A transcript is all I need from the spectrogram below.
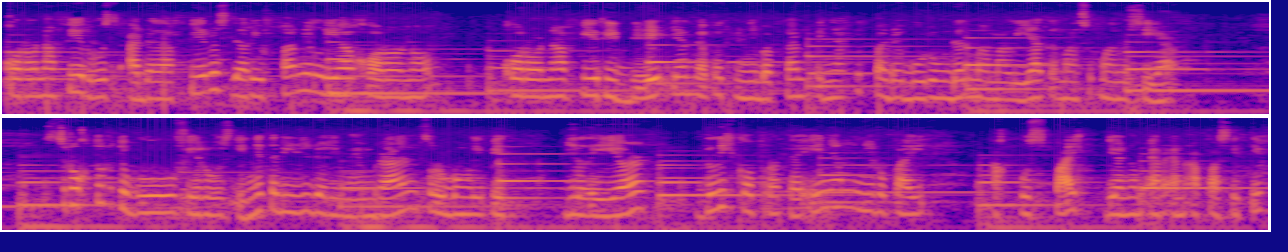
Coronavirus adalah virus dari familia corona Coronaviridae yang dapat menyebabkan penyakit pada burung dan mamalia termasuk manusia. Struktur tubuh virus ini terdiri dari membran, selubung lipid bilayer, glikoprotein yang menyerupai akkus spike, genom RNA positif,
